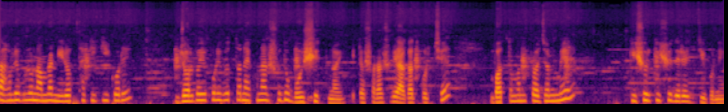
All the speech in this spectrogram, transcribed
তাহলে বলুন, আমরা নীরব থাকি কি করে? জলবায়ু পরিবর্তন এখন আর শুধু বৈশ্বিক নয়, এটা সরাসরি আঘাত করছে বর্তমান প্রজন্মের কিশোর কিশোরদের জীবনে।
